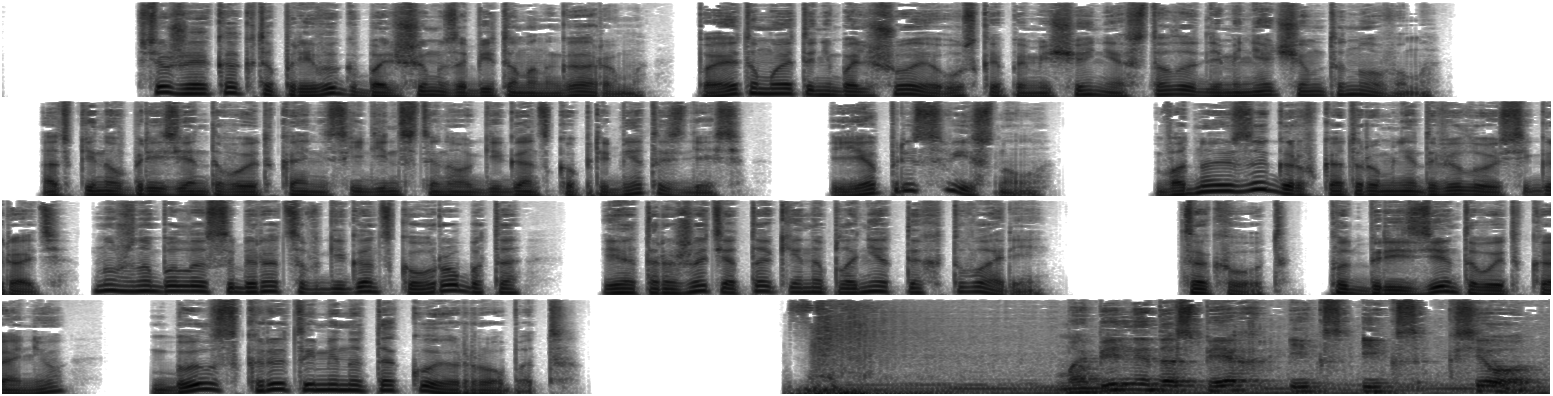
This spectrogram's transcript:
Все же я как-то привык к большим забитым ангарам, поэтому это небольшое узкое помещение стало для меня чем-то новым. Откинув брезентовую ткань с единственного гигантского предмета здесь, я присвистнул. В одной из игр, в которую мне довелось играть, нужно было собираться в гигантского робота и отражать атаки инопланетных тварей. Так вот, под брезентовой тканью был скрыт именно такой робот. Мобильный доспех XX Xeon.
